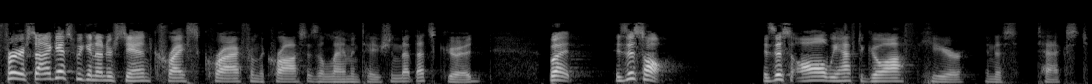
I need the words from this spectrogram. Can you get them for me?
first, I guess we can understand Christ's cry from the cross as a lamentation. That that's good. But is this all? Is this all we have to go off here in this text?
